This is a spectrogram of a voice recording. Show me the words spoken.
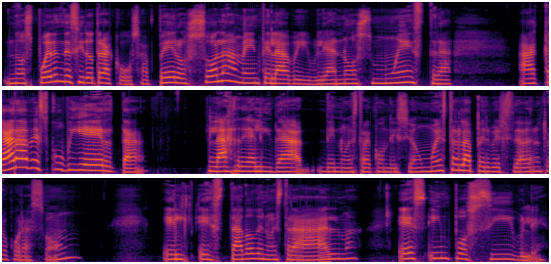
nos pueden decir otra cosa, pero solamente la Biblia nos muestra a cara descubierta la realidad de nuestra condición, muestra la perversidad de nuestro corazón, el estado de nuestra alma. Es imposible,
